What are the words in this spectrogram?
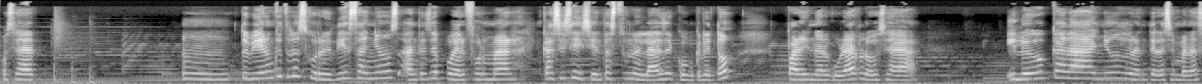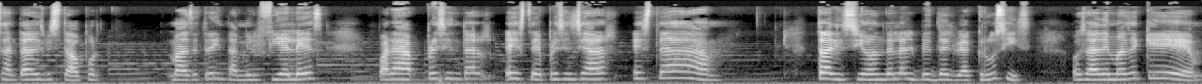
O sea, Mm, tuvieron que transcurrir 10 años antes de poder formar casi 600 toneladas de concreto para inaugurarlo. O sea, y luego cada año durante la Semana Santa es visitado por más de 30 mil fieles para presentar, este, presenciar esta tradición del, del Via Crucis. O sea, además de que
